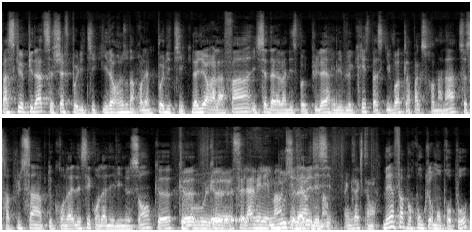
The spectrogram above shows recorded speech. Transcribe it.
Parce que Pilate, c'est le chef politique. Il a résoudre un problème politique. D'ailleurs, à la fin, il cède à la vindicte populaire, il livre le Christ parce qu'il voit que la Pax Romana, ce sera plus simple de laisser condamner l'innocent que, que, que, se laver les mains. se laver les mains. Exactement. Mais enfin, pour conclure mon propos,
